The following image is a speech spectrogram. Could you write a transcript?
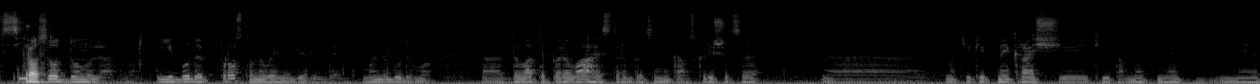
Всі Просто. до, до нуля. І буде просто новий набір людей. Ми не будемо е, давати переваги старим працівникам. Скоріше, це е, ну, тільки найкращі, які там не, не, не,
